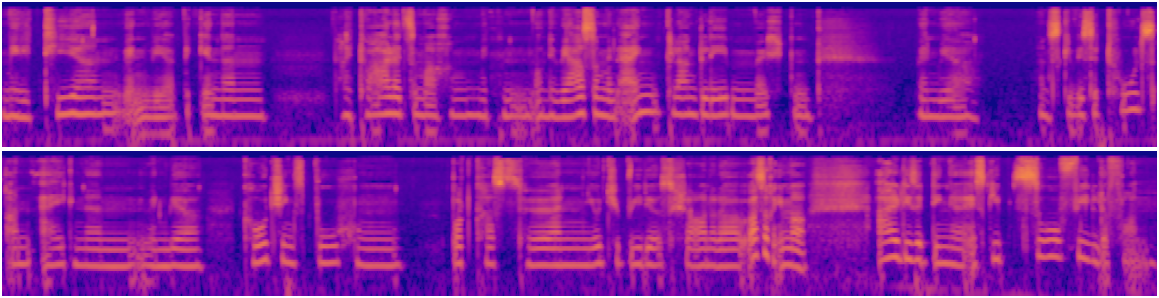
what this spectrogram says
Meditieren, wenn wir beginnen Rituale zu machen, mit dem Universum in Einklang leben möchten, wenn wir uns gewisse Tools aneignen, wenn wir Coachings buchen, Podcasts hören, YouTube-Videos schauen oder was auch immer. All diese Dinge. Es gibt so viel davon.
